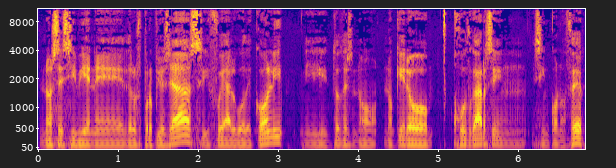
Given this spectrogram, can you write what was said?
No sé si viene de los propios Jazz, si fue algo de Conley, y entonces no, no quiero juzgar sin, sin conocer.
